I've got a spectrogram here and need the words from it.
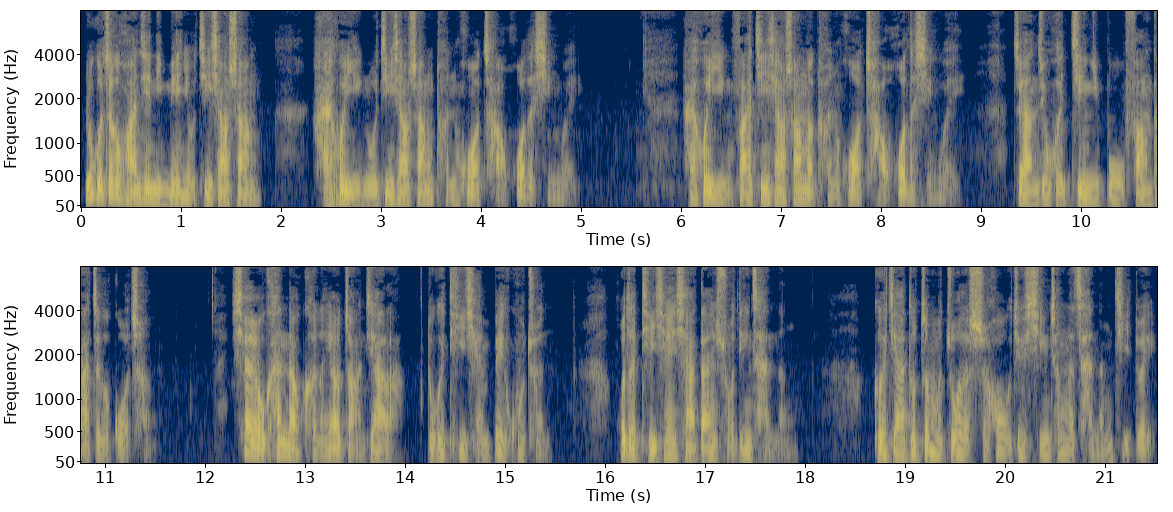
如果这个环节里面有经销商，还会引入经销商囤货炒货的行为，还会引发经销商的囤货炒货的行为，这样就会进一步放大这个过程。下游看到可能要涨价了，都会提前备库存，或者提前下单锁定产能。各家都这么做的时候，就形成了产能挤兑，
